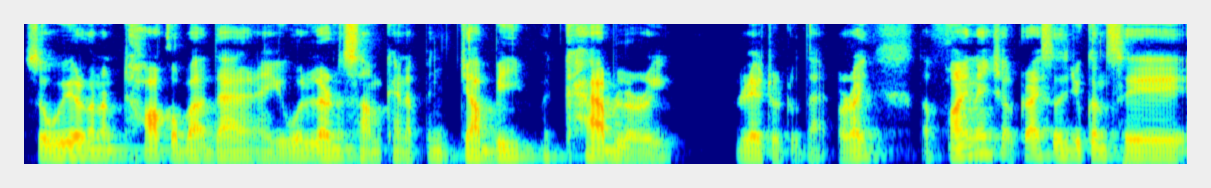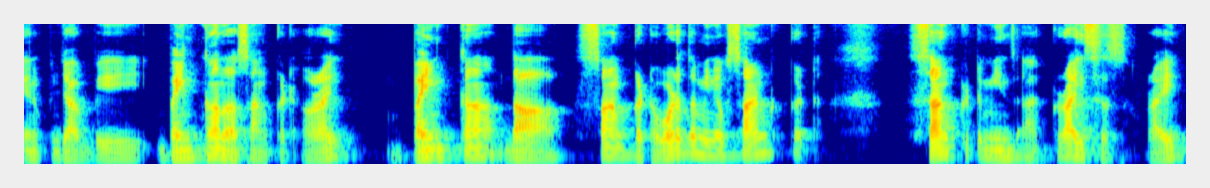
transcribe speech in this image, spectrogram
So we are to talk about that, and you will learn some kind of Punjabi vocabulary related to that. All right. The financial crisis you can say in Punjabi, bankan da sankat. All right. Bankan da sankat. What is the meaning of sankat? Sankat means a crisis, right?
